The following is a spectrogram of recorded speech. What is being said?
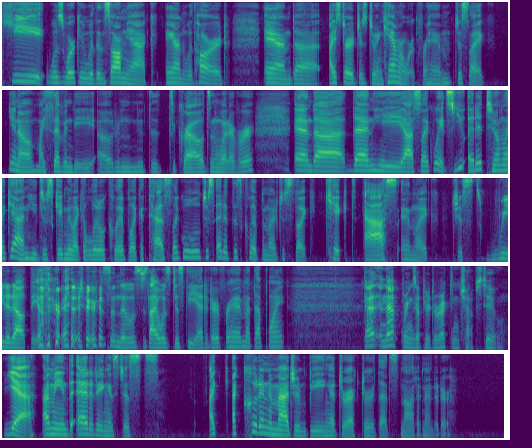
he was working with Insomniac and with Hard, and uh, I started just doing camera work for him, just like you know, my 70 out in the, the crowds and whatever. And uh, then he asked, like, wait, so you edit too? I'm like, yeah. And he just gave me like a little clip, like a test, like, well, we'll just edit this clip. And I just like kicked ass and like just weeded out the other editors. And it was just, I was just the editor for him at that point. That and that brings up your directing chops too. Yeah. I mean, the editing is just, I, I couldn't imagine being a director that's not an editor.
